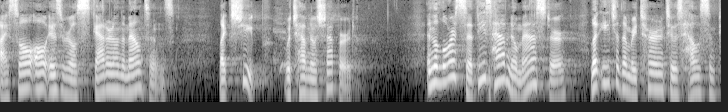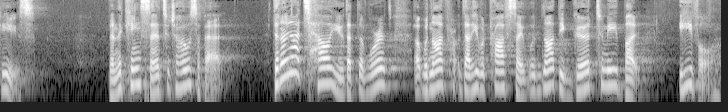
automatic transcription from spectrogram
I saw all Israel scattered on the mountains, like sheep which have no shepherd. And the Lord said, These have no master. Let each of them return to his house in peace. Then the king said to Jehoshaphat, Did I not tell you that the word uh, would not, that he would prophesy would not be good to me, but evil?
